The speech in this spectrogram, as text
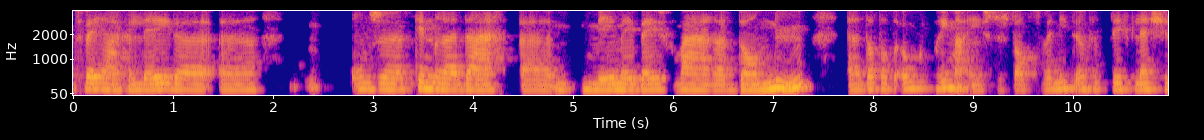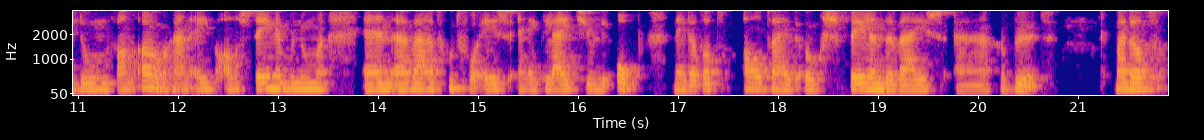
twee jaar geleden uh, onze kinderen daar uh, meer mee bezig waren dan nu, uh, dat dat ook prima is. Dus dat we niet een verplicht lesje doen van, oh, we gaan even alle stenen benoemen en waar het goed voor is en ik leid jullie op. Nee, dat dat altijd ook spelenderwijs gebeurt. Maar dat,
